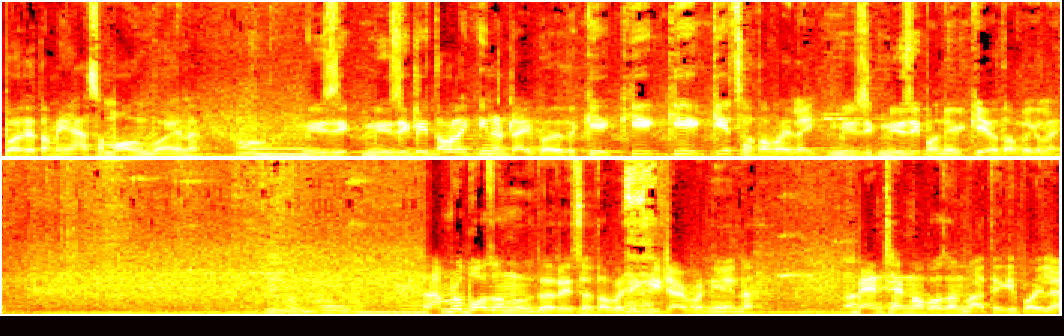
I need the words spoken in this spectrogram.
गरे तपाईँ यहाँसम्म आउनुभयो होइन म्युजिक म्युजिकले तपाईँलाई किन ड्राइभ गर्यो त के के के के छ तपाईँलाई म्युजिक म्युजिक भनेको के हो तपाईँको लागि राम्रो बजाउनु हुँदो रहेछ तपाईँले गिटार पनि होइन ब्यान्ड साइडमा बजाउनु भएको थियो कि पहिला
